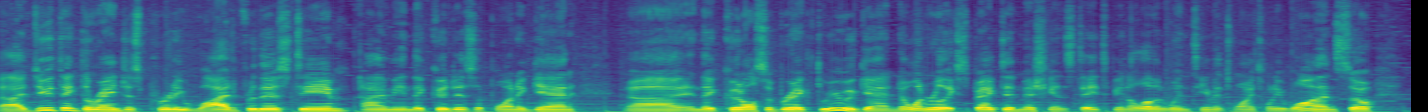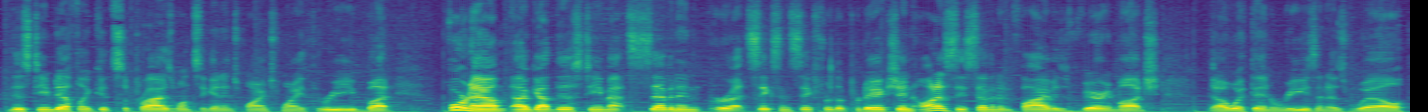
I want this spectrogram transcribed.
Uh, I do think the range is pretty wide for this team. I mean, they could disappoint again. Uh, and they could also break through again. No one really expected Michigan State to be an 11 win team in 2021, so this team definitely could surprise once again in 2023. But for now, I've got this team at seven and or at six and six for the prediction. Honestly, seven and five is very much uh, within reason as well.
